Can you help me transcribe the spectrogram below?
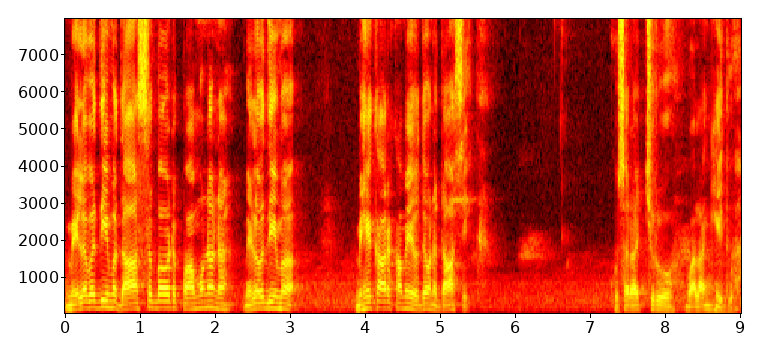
මෙලවදීම දාස බවට පමුණන මෙලවදීම මෙහෙකාර කම යොදවන දාසෙක්. කුසරච්චුරු වලන් හේදුවා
